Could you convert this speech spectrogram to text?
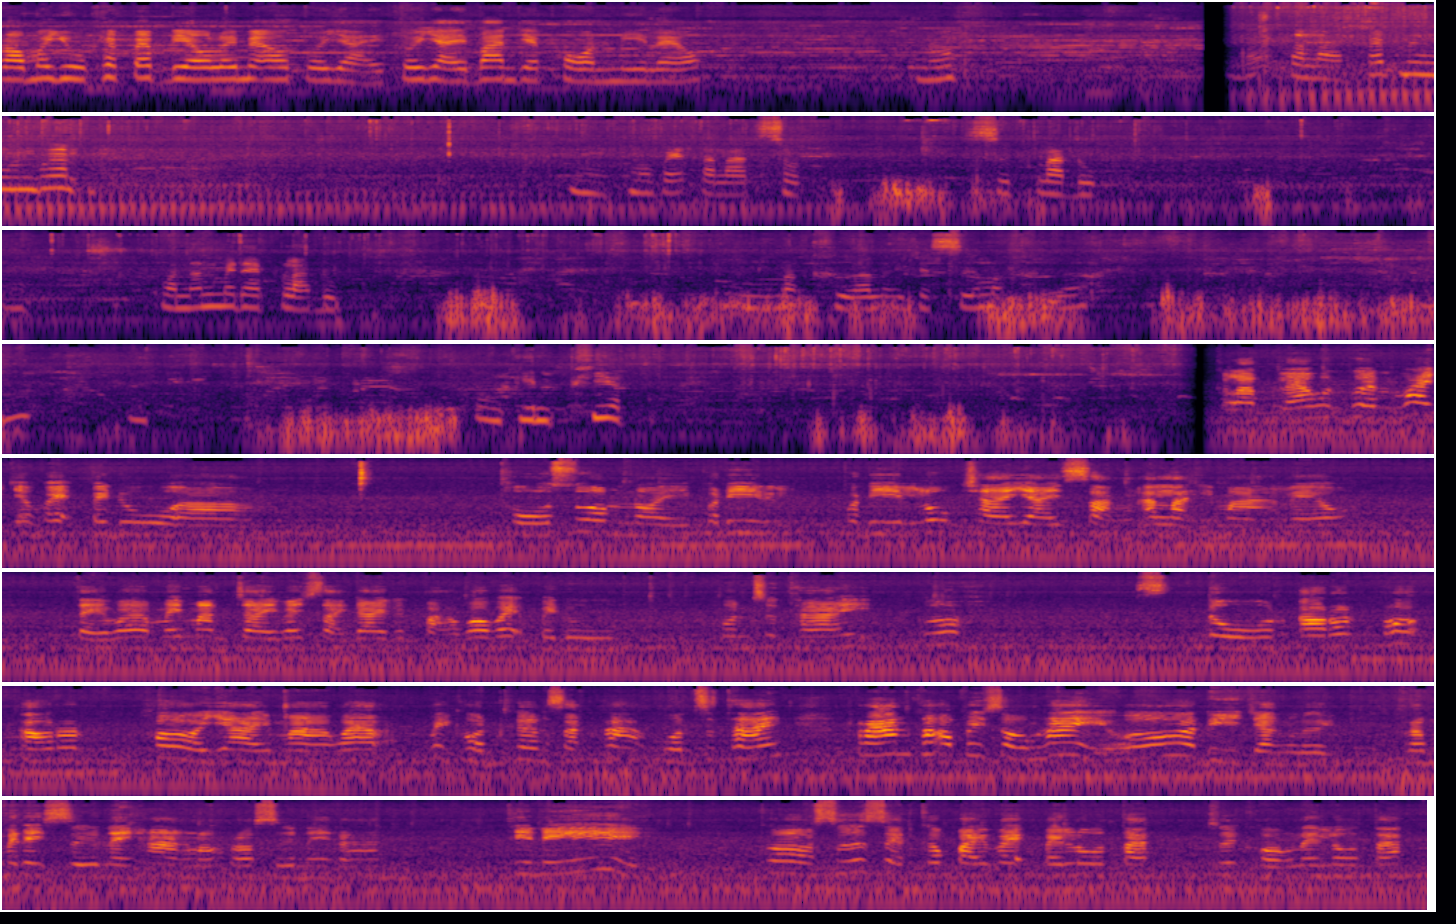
เรามาอยู่แค่แป๊บเดียวเลยไม่เอาตัวใหญ่ ตัวใหญ่บ้านยายพรมีแล้วเนาะ ตลาดแป๊บนึงเพื่อนนี่มาแวะตลาดสดซื้อปลาดุก วันนั้นไม่ได้ปลาดุก มีมะเขือเลยจะซื้อมะเขือต้องกินเพียบ กลับแล้วเพื่อนๆว่าจะแวะไปดูโถส้วมหน่อย พอดีพอดีลูกชายยายสั่งอะไหล่มาแล้ว แต่ว่าไม่มั่นใจว่าใส่ได้หรือเปล่าว่าแวะไปดูคนสุดท้ายโอ้ดูเอารถพ่อเอารถพ่อยายมาว่าไปขนเครื่องซักผ้าคนสุดท้าย ร้านเขาเอาไปส่งให้ โอ้ดีจังเลย เราไม่ได้ซื้อในห้างเนาะเราซื้อในร้าน ทีนี้ก็ซื้อเสร็จก็ไปแวะไปโลตัสซื้อของในโลตัส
